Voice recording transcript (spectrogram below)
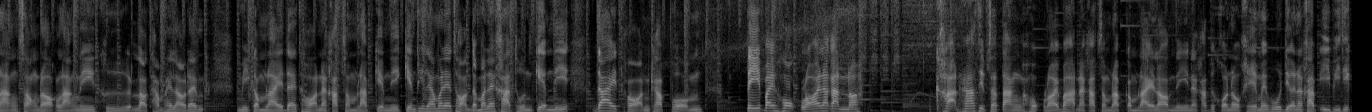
หลังๆ 2 ดอกหลังนี่คือเราทำให้เราได้มีกำไรได้ถอนนะครับสำหรับเกมนี้เกมที่แล้วไม่ได้ถอนแต่ไม่ได้ขาดทุนเกมนี้ได้ถอนครับผม ตีไป 600 แล้วกันเนาะขาด 50 สตังค์600 บาทนะครับสำหรับกำไรรอบนี้นะครับ ทุกคนโอเคไม่พูดเยอะนะครับ EP ที่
